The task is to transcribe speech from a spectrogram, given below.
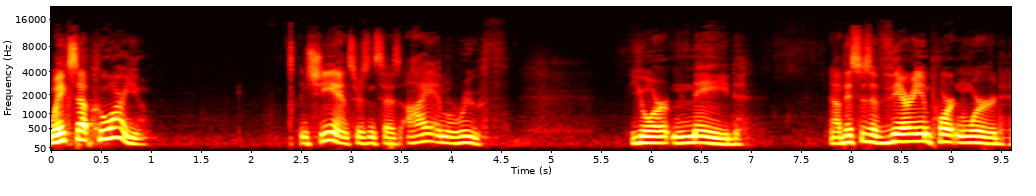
wakes up, Who are you? And she answers and says, I am Ruth, your maid. Now, this is a very important word.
